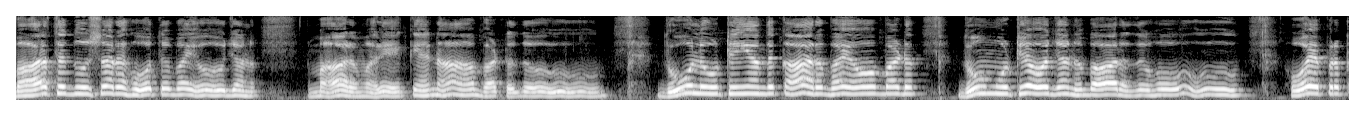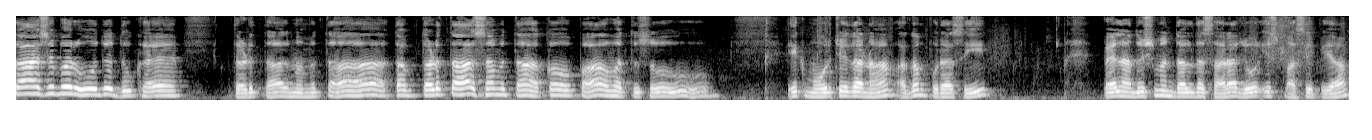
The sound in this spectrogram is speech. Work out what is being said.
ਭਾਰਤ ਦੂਸਰ ਹੋਤ ਭਇਓ ਜਨ, ਮਾਰ ਮਰੇ ਕੇ ਨਾ ਭਟ ਦੋ। ਧੂਲ ਉਠੀ ਅੰਧਕਾਰ ਭਇਓ ਬੜ ਧੂਮ ਉਠਿਓ ਜਨ ਬਾਰਦ ਹੋ। ਹੋਏ ਪ੍ਰਕਾਸ਼ ਬਰੂਦ ਦੁਖ ਹੈ ਤੜਤਾ ਮਮਤਾ, ਤਬ ਤੜਤਾ ਸਮਤਾ ਕੋ ਪਾਵਤ ਸੋ। ਇੱਕ ਮੋਰਚੇ ਦਾ ਨਾਮ ਅਗਮਪੁਰਾ ਸੀ। ਪਹਿਲਾ ਦੁਸ਼ਮਨ ਦਲ ਦਾ ਸਾਰਾ ਜੋਰ ਇਸ ਪਾਸੇ ਪਿਆ।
